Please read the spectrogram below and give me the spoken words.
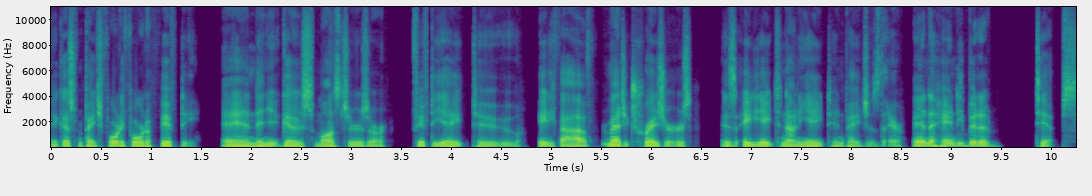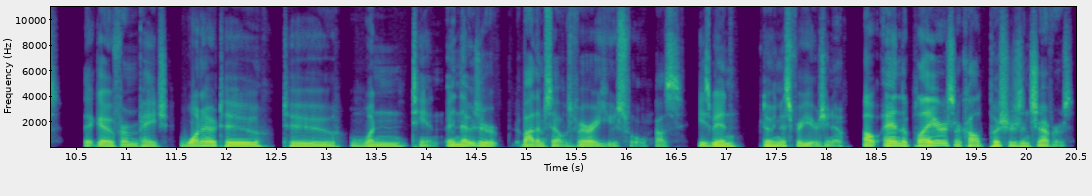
It goes from page 44 to 50. And then it goes monsters are 58 to 85. Magic treasures is 88 to 98, 10 pages there. And a handy bit of tips that go from page 102 to 110. And those are by themselves very useful because he's been doing this for years, you know. Oh, and the players are called pushers and shovers.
